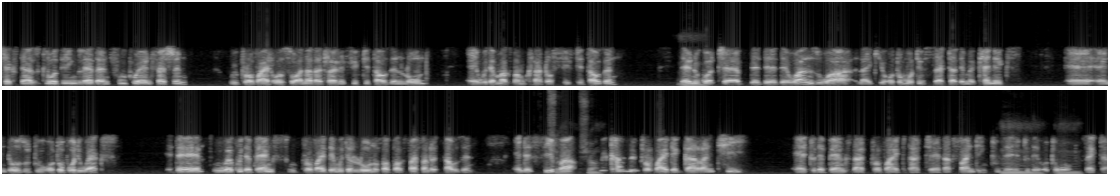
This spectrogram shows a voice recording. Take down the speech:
textiles, clothing, leather, and footwear and fashion, we provide also another 350,000 loan uh, with a maximum grant of 50,000. Then we've got uh, the, the, the ones who are like your automotive sector, the mechanics, uh, and those who do auto body works. There, we work with the banks. We provide them with a loan of about 500,000. And the SEFA, sure, sure. we come and provide a guarantee uh, to the banks that provide that uh, that funding to the mm, to the auto mm. sector.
